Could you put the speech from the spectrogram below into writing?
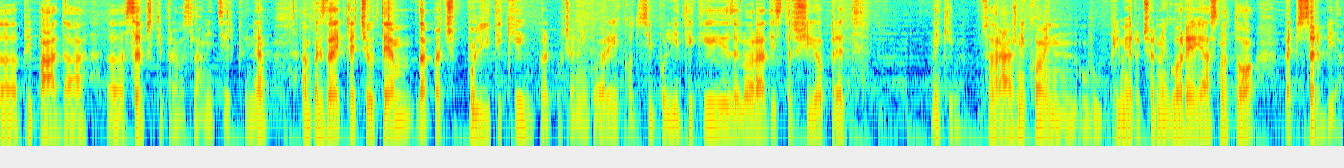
Eh, pripada uh, srpski pravoslavni crkvi. Ne? Ampak zdaj kleče v tem, da pač politiki, v Črni Gori, kot vsi politiki, zelo radi strašijo pred nekim sovražnikom in v primeru Črne Gore je jasno to, pač Srbija.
